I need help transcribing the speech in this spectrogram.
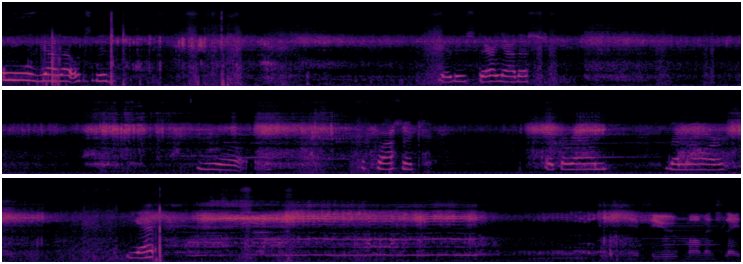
Oh yeah, that looks good. It is staring at us. Yeah. The classic look around, then roar. Yep. A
